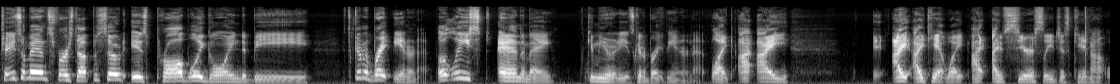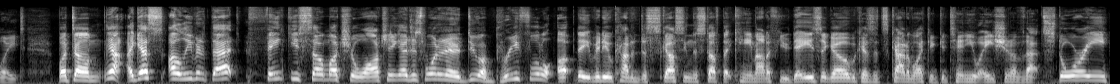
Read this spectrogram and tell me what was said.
Chainsaw Man's first episode is probably going to be it's gonna break the internet. At least anime community is gonna break the internet. Like I, I I, I can't wait. I, I seriously just cannot wait. But, um, yeah, I guess I'll leave it at that. Thank you so much for watching. I just wanted to do a brief little update video kind of discussing the stuff that came out a few days ago because it's kind of like a continuation of that story.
